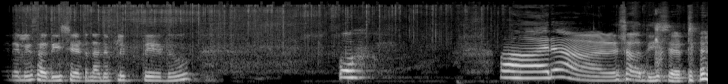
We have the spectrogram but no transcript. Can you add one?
ഫൈനലി സതീഷ് ചേട്ടൻ അത് ഫ്ലിപ്പ് ചെയ്തു. ഓ ആരാണ് സതീഷ് ചേട്ടൻ?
